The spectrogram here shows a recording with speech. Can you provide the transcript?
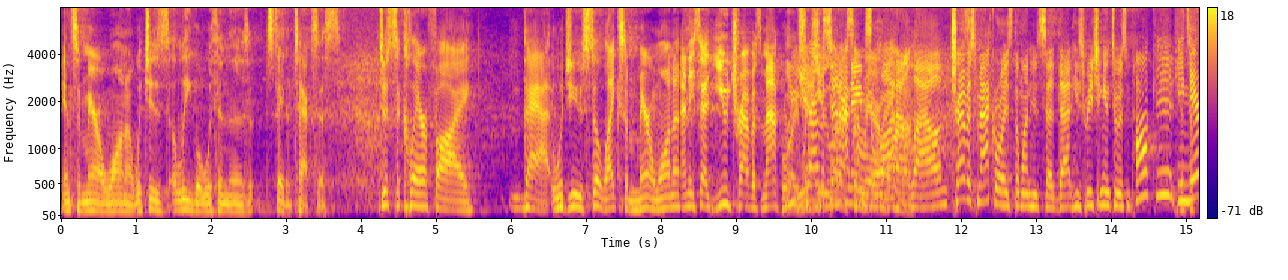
in some marijuana, which is illegal within the state of Texas?" Just to clarify that, would you still like some marijuana? and he said, "You, Travis McElroy." would Travis you said our like names a lot out loud. Travis McElroy is the one who said that. He's reaching into his pocket. He It's a fun-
